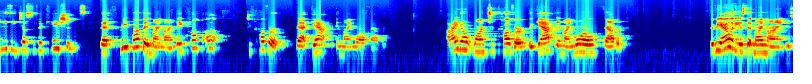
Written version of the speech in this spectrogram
easy justifications that creep up in my mind. They pop up to cover that gap in my moral fabric. I don't want to cover the gap in my moral fabric. The reality is that my mind is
